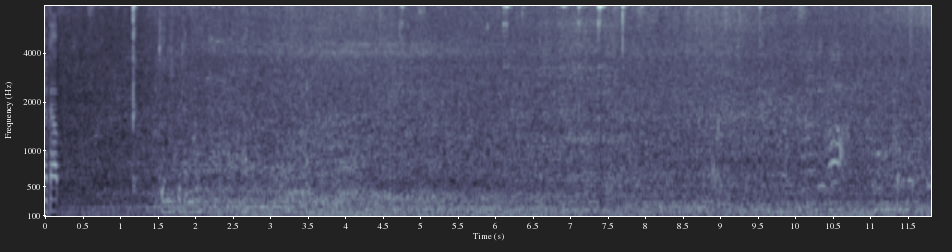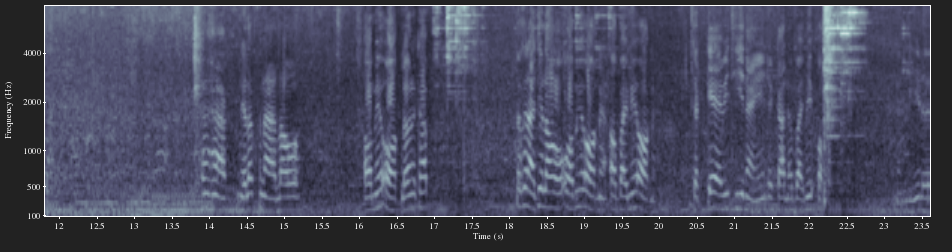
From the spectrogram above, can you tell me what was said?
นะครับ ตัวนี้ไปทางนู้น ในลักษณะเราเอาไม่ออกแล้วนะครับ ลักษณะที่เราเอาออกไม่ออกเนี่ยเอาใบไม่ออกเนี่ยจะแก้วิธีไหนในการเอาใบไม่ออกอย่างนี้เล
